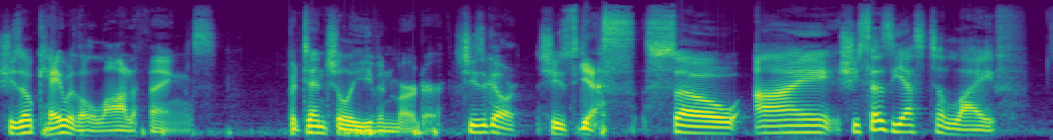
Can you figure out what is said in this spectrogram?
she's okay with a lot of things, potentially even murder. she's a goer. She's yes. So I, she says yes to life.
